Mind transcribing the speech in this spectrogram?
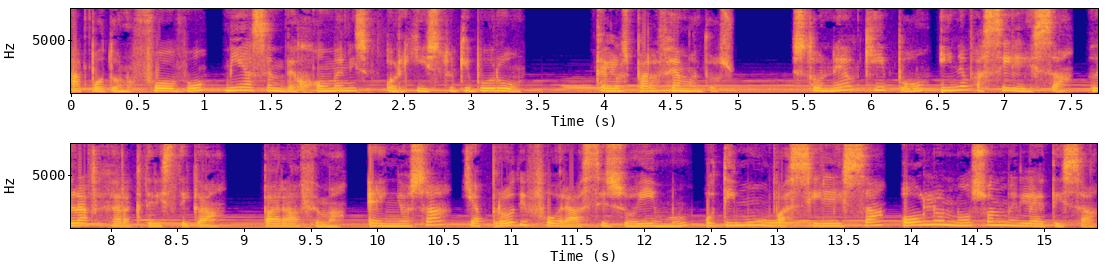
από τον φόβο μιας ενδεχόμενης οργής του κυπουρού. Τέλος παραθέματος. Στο νέο κήπο είναι βασίλισσα, γράφει χαρακτηριστικά. Παράθεμα. Ένιωσα για πρώτη φορά στη ζωή μου ότι ήμουν βασίλισσα όλων όσων μελέτησα,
